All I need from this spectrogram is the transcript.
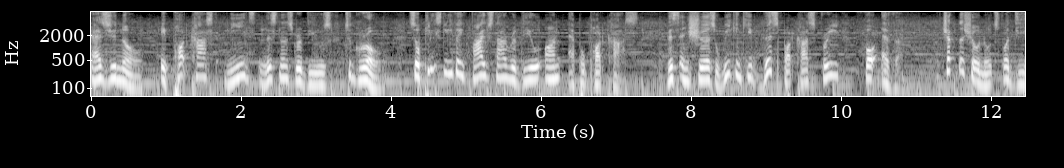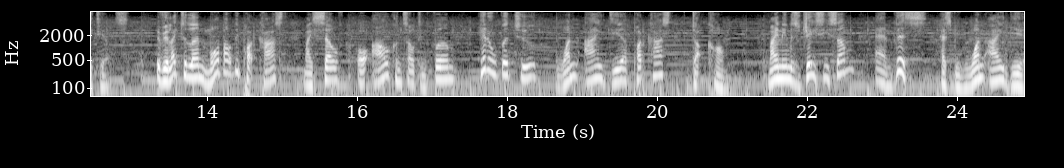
As you know, a podcast needs listeners' reviews to grow. So please leave a five star review on Apple Podcasts. This ensures we can keep this podcast free forever. Check the show notes for details. If you'd like to learn more about the podcast, myself, or our consulting firm, head over to oneideapodcast.com. My name is JC Sum, and this has been One Eye Deer.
